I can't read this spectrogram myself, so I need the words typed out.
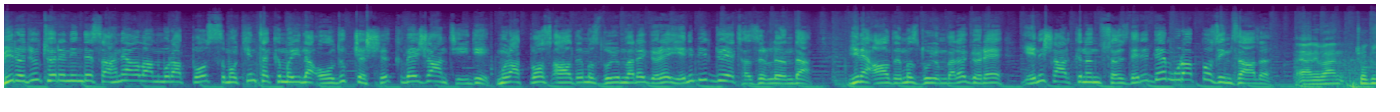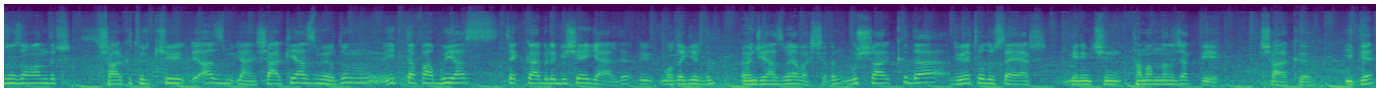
Bir ödül töreninde sahne alan Murat Boz smokin takımıyla oldukça şık ve jantiydi. Murat Boz aldığımız duyumlara göre yeni bir düet hazırlığında. Yine aldığımız duyumlara göre yeni şarkının sözleri de Murat Boz imzalı. Yani ben çok uzun zamandır şarkı türkü yaz yani şarkı yazmıyordum. İlk defa bu yaz tekrar böyle bir şey geldi. Bir moda girdim. Önce yazmaya başladım. Bu şarkı da düet olursa eğer benim için tamamlanacak bir şarkı idi.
